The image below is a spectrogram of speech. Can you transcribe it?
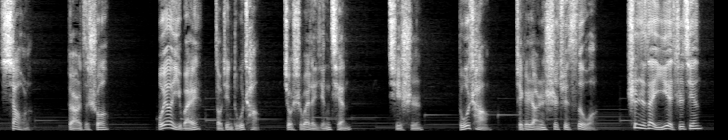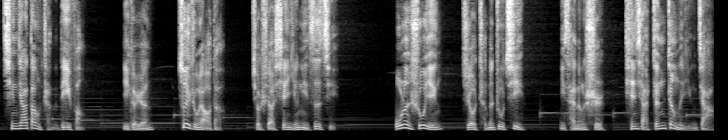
笑了，对儿子说：“不要以为走进赌场就是为了赢钱，其实，赌场这个让人失去自我，甚至在一夜之间倾家荡产的地方，一个人。”最重要的就是要先赢你自己，无论输赢，只有沉得住气，你才能是天下真正的赢家。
